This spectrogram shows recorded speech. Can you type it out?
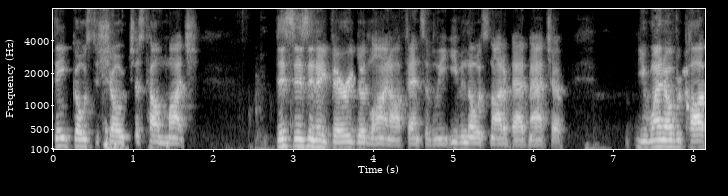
think goes to show just how much this isn't a very good line offensively, even though it's not a bad matchup. You went over Copp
